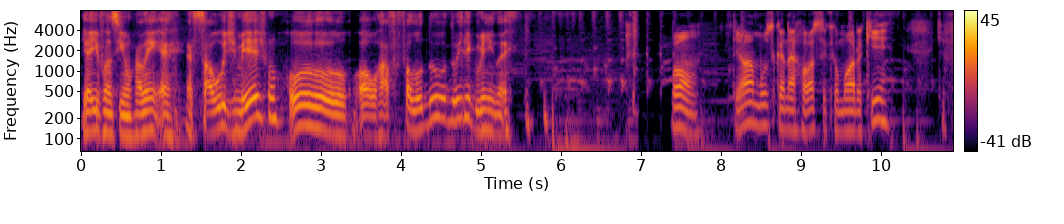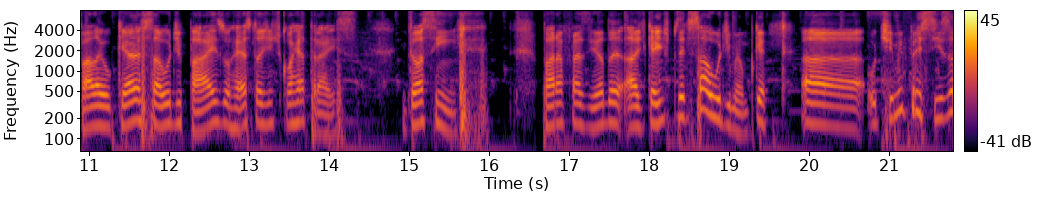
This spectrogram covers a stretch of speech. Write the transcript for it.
E aí, Ivanzinho, além, é, é saúde mesmo? Ou ó, o Rafa falou do, do Willie Green, né? Bom, tem uma música na roça que eu moro aqui que fala eu quero é saúde e paz, o resto a gente corre atrás. Então assim, parafraseando, a, que a gente precisa de saúde mesmo, porque uh, o time precisa,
